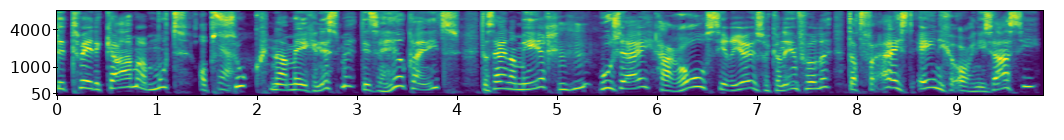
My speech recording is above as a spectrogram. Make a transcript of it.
de Tweede Kamer moet op Ja. zoek naar mechanismen. Dit is een heel klein iets. Er zijn er meer. Mhm. Hoe zij haar rol serieuzer kan invullen. Dat vereist enige organisatie.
